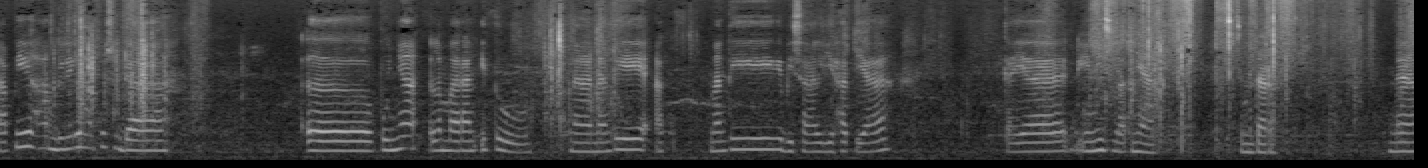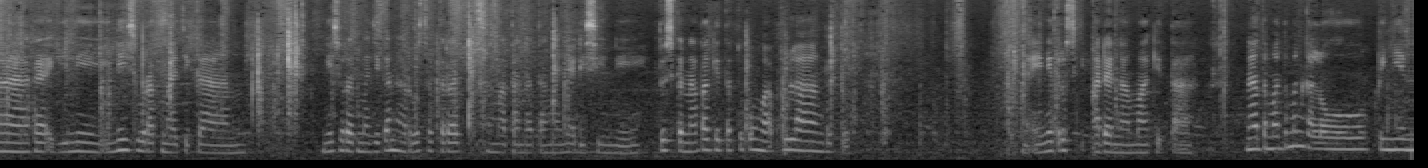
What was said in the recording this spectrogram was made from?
Tapi alhamdulillah aku sudah uh, punya lembaran itu. Nah nanti aku nanti bisa lihat ya. Kayak ini suratnya. Sebentar. Nah kayak gini. Ini surat majikan. Ini surat majikan harus tertera sama tanda tangannya di sini. Terus kenapa kita tuh kok nggak pulang gitu? Nah ini terus ada nama kita. Nah teman-teman kalau pingin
